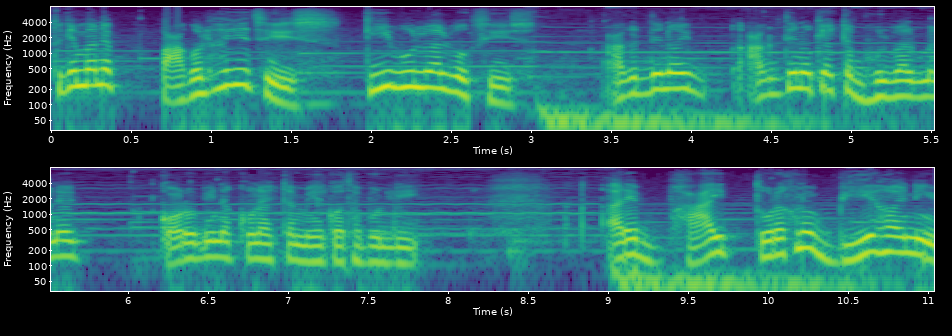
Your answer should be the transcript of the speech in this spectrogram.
তুই মানে পাগল হয়ে গেছিস? কি ভুলভাল বকছিস? আগের দিন ওই আগের দিনও কি একটা ভুলভাল মানে ওই করবি না কোনো একটা মেয়ের কথা বললি। আরে ভাই, তোর এখনও বিয়ে হয়নি।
